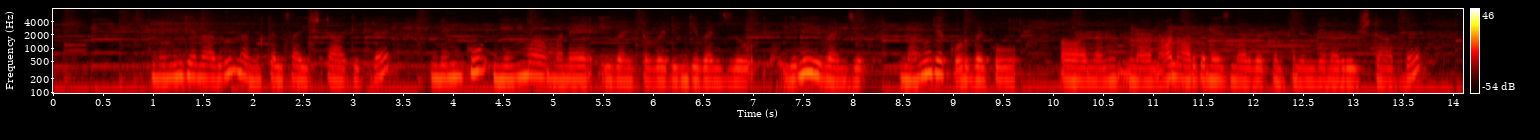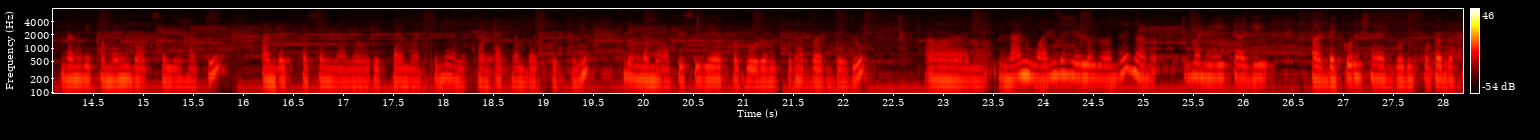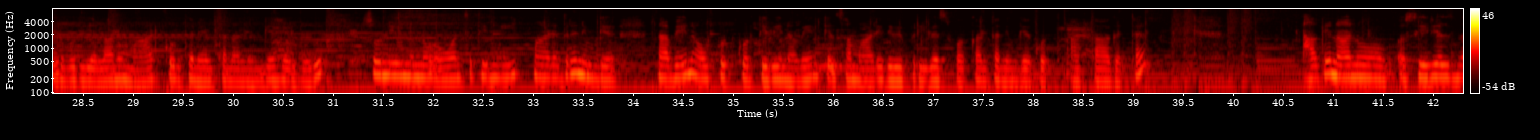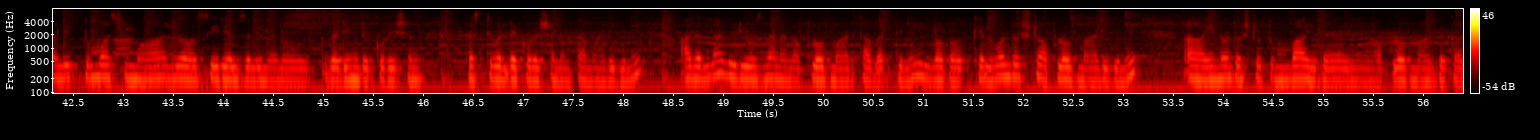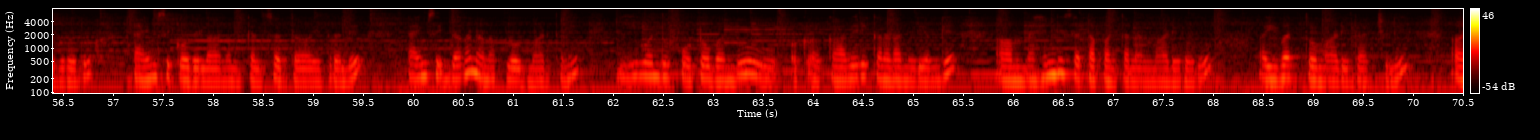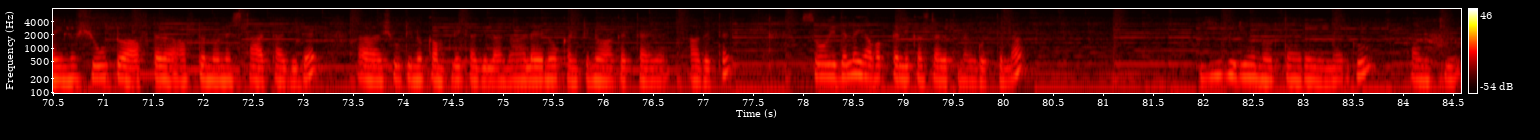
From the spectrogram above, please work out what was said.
ನಿಮಗೇನಾದರೂ ನನ್ನ ಕೆಲಸ ಇಷ್ಟ ಆಗಿದ್ದರೆ ನಿಮಗೂ ನಿಮ್ಮ ಮನೆ ಇವೆಂಟ್ ವೆಡ್ಡಿಂಗ್ ಇವೆಂಟ್ಸು ಏನೇ ಇವೆಂಟ್ಸು ನನಗೆ ಕೊಡಬೇಕು ನನ್ನ ನಾನು ಆರ್ಗನೈಸ್ ಮಾಡಬೇಕಂತ ನಿಮ್ಗೆ ನಿಮಗೇನಾದರೂ ಇಷ್ಟ ಆದರೆ ನನಗೆ ಕಮೆಂಟ್ ಬಾಕ್ಸಲ್ಲಿ ಹಾಕಿ ಹಂಡ್ರೆಡ್ ಪರ್ಸೆಂಟ್ ನಾನು ರಿಪ್ಲೈ ಮಾಡ್ತೀನಿ, ನನ್ನ ಕಾಂಟ್ಯಾಕ್ಟ್ ನಂಬರ್ ಕೊಡ್ತೀನಿ. ನೀವು ನಮ್ಮ ಆಫೀಸಿಗೆ ಅಥವಾ ಗೋಡೌನ್ ಕೂಡ ಬರ್ಬೋದು. ನಾನು ಒಂದು ಹೇಳೋದು ಅಂದರೆ ನಾನು ತುಂಬ ನೀಟಾಗಿ ಡೆಕೋರೇಷನ್ ಇರ್ಬೋದು ಫೋಟೋಗ್ರಫಿ ಇರ್ಬೋದು, ಎಲ್ಲನೂ ಮಾಡಿಕೊಡ್ತೇನೆ ಅಂತ ನಾನು ನಿಮಗೆ ಹೇಳ್ಬೋದು. ಸೊ ನೀವು ನನ್ನ ಒಂದ್ಸತಿ ಮೀಟ್ ಮಾಡಿದ್ರೆ ನಿಮಗೆ ನಾವೇನು ಔಟ್ಪುಟ್ ಕೊಡ್ತೀವಿ, ನಾವೇನು ಕೆಲಸ ಮಾಡಿದ್ದೀವಿ ಪ್ರೀವಿಯಸ್ ವರ್ಕ್ ಅಂತ ನಿಮಗೆ ಗೊತ್ತು ಅರ್ಥ ಆಗುತ್ತೆ. ಹಾಗೆ ನಾನು ಸೀರಿಯಲ್ಸ್ನಲ್ಲಿ ತುಂಬ ಸುಮಾರು ಸೀರಿಯಲ್ಸಲ್ಲಿ ನಾನು ವೆಡ್ಡಿಂಗ್ ಡೆಕೋರೇಷನ್ ಫೆಸ್ಟಿವಲ್ ಡೆಕೋರೇಷನ್ ಅಂತ ಮಾಡಿದ್ದೀನಿ. ಅದೆಲ್ಲ ವೀಡಿಯೋಸ್ನ ನಾನು ಅಪ್ಲೋಡ್ ಮಾಡ್ತಾ ಬರ್ತೀನಿ. ಇವಾಗ ಕೆಲವೊಂದಷ್ಟು ಅಪ್ಲೋಡ್ ಮಾಡಿದ್ದೀನಿ. ಇನ್ನೊಂದಷ್ಟು ತುಂಬ ಇದೆ ಅಪ್ಲೋಡ್ ಮಾಡಬೇಕಾಗಿರೋದು. ಟೈಮ್ ಸಿಕ್ಕೋದಿಲ್ಲ ನಮ್ಮ ಕೆಲಸದ ಇದರಲ್ಲಿ. ಟೈಮ್ ಸಿಕ್ಕಿದಾಗ ನಾನು ಅಪ್ಲೋಡ್ ಮಾಡ್ತೀನಿ. ಈ ಒಂದು ಫೋಟೋ ಬಂದು ಕಾವೇರಿ ಕನ್ನಡ ಮೀಡಿಯಮ್ಗೆ ಮೆಹಂದಿ ಸೆಟಪ್ ಅಂತ ನಾನು ಮಾಡಿರೋದು. ಇವತ್ತು ಮಾಡಿದ್ದು ಆ್ಯಕ್ಚುಲಿ ಇನ್ನು ಶೂಟು ಆಫ್ಟರ್ ಆಫ್ಟರ್ನೂನೇ ಸ್ಟಾರ್ಟ್ ಆಗಿದೆ. ಶೂಟ್ ಇನ್ನೂ ಕಂಪ್ಲೀಟ್ ಆಗಿಲ್ಲ. ನಾಳೆನೂ ಕಂಟಿನ್ಯೂ ಆಗುತ್ತೆ ಆಗುತ್ತೆ. ಸೊ ಇದೆಲ್ಲ ಯಾವಾಗ ಟೆಲಿಕಾಸ್ಟ್ ಆಗುತ್ತೆ ನಂಗೆ ಗೊತ್ತಿಲ್ಲ. ಈ ವಿಡಿಯೋ ನೋಡ್ತಾ ಇರೋ ಎಲ್ಲರಿಗೂ ಥ್ಯಾಂಕ್ ಯು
